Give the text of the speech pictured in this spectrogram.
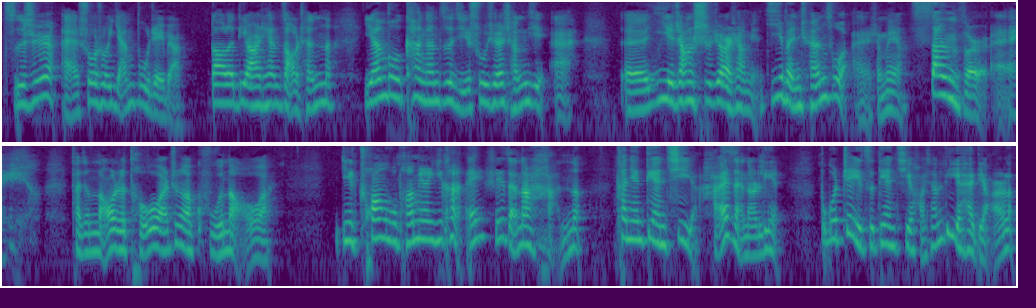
此时哎，说说严部这边，到了第二天早晨呢，严部看看自己数学成绩，哎。呃，一张试卷上面基本全错，哎，什么呀，三分儿，哎呀，他就挠着头啊，这苦恼啊。一窗户旁边一看，哎，谁在那喊呢？看见电器呀，还在那练。不过这次电器好像厉害点儿了，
